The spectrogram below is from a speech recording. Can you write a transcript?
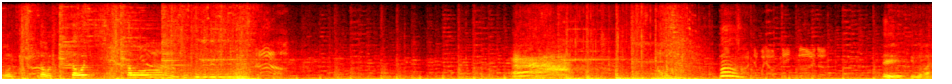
โดนโดนโดน เฮ้ยจริงเหรอวะ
